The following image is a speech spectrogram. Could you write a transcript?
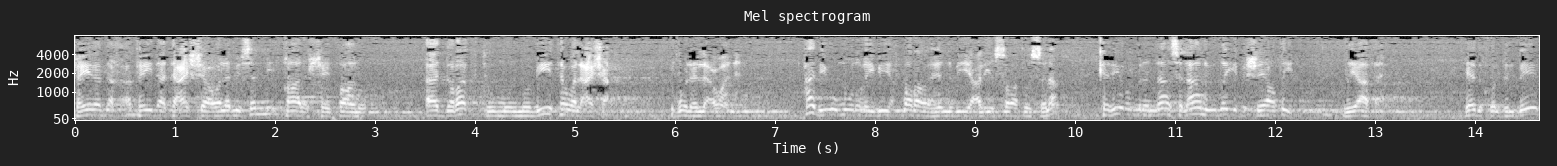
فإذا, دخل فإذا تعشى ولم يسمي قال الشيطان أدركتم المبيت والعشاء. يقول الأعوانة هذه أمور غيبية أخبرها النبي عليه الصلاة والسلام. كثير من الناس الآن يضيف الشياطين ضيافة. يدخل في البيت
